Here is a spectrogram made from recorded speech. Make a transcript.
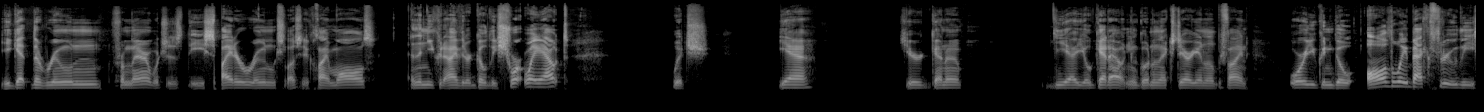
You get the rune from there, which is the spider rune, which allows you to climb walls, and then you can either go the short way out, which, yeah, you're gonna, yeah, you'll get out and you'll go to the next area and it'll be fine. Or you can go all the way back through the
